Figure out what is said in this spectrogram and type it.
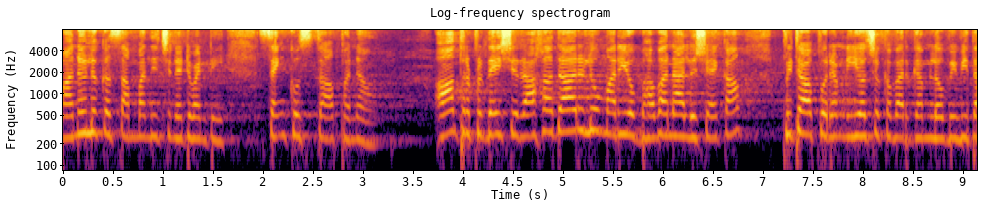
పనులకు సంబంధించినటువంటి శంకుస్థాపన ఆంధ్రప్రదేశ్ రహదారులు మరియు భవనాలు శాఖ పిఠాపురం నియోజకవర్గంలో వివిధ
